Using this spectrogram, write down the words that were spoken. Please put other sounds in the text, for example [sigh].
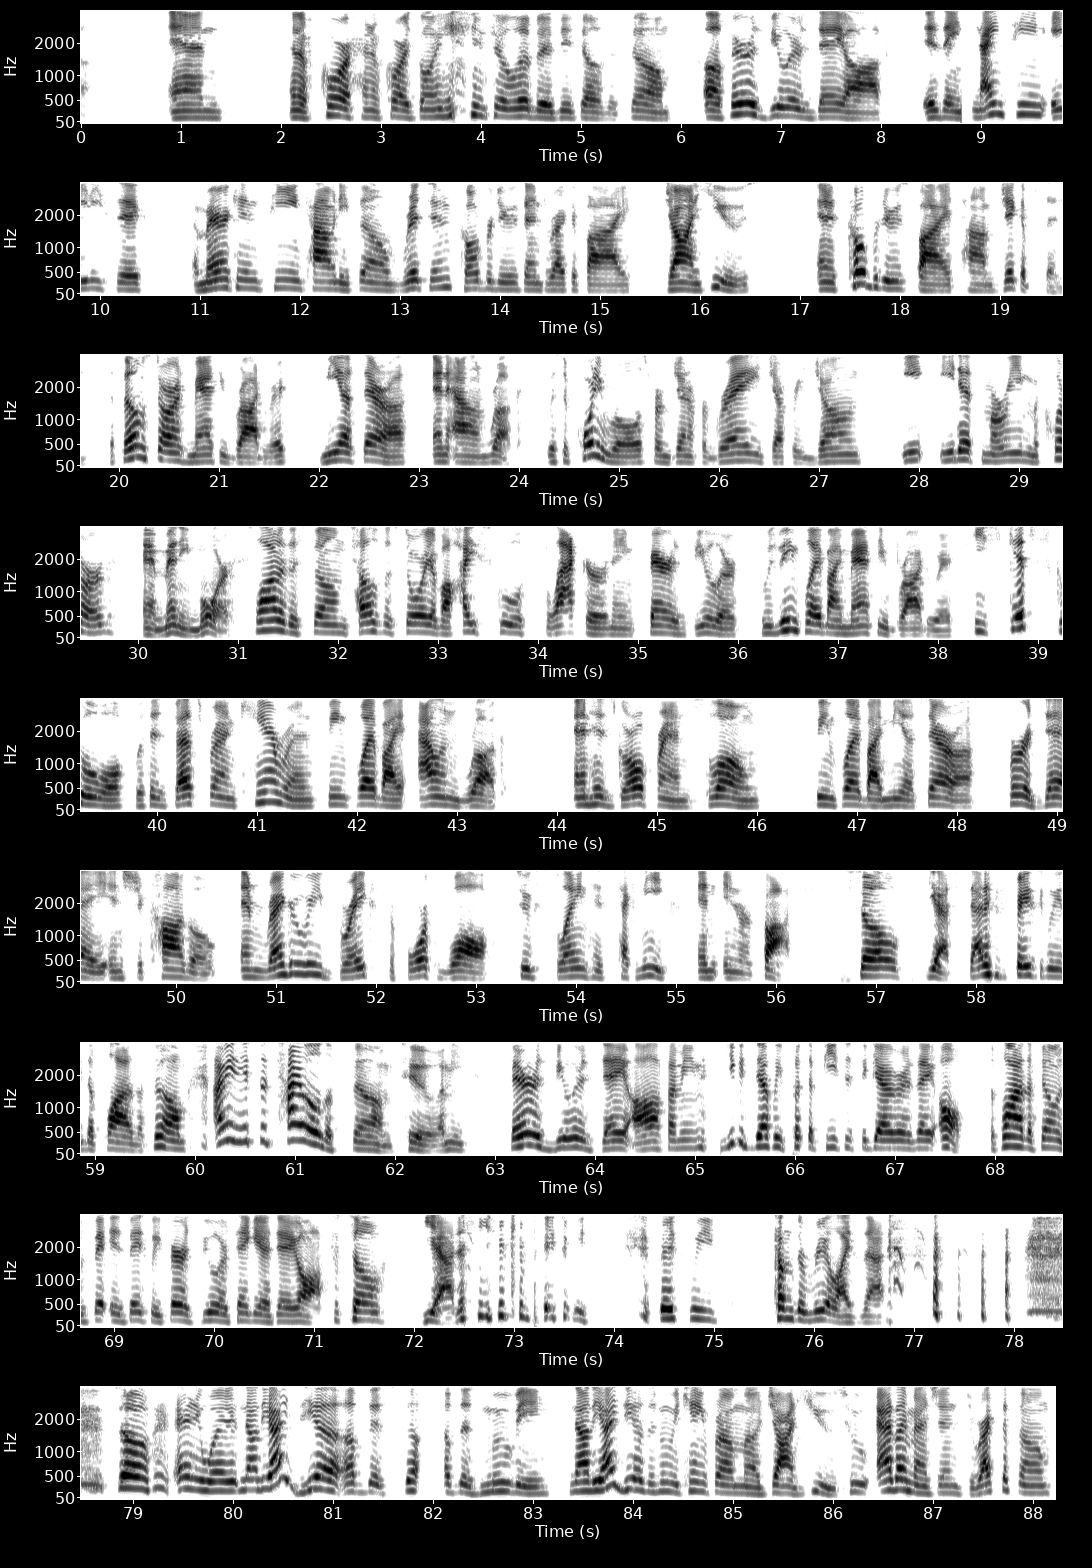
And and of course, and of course, going [laughs] into a little bit of detail of this film, uh, Ferris Bueller's Day Off is a 1986 American teen comedy film written, co-produced, and directed by John Hughes, and is co-produced by Tom Jacobson. The film stars Matthew Broderick, Mia Sara, and Alan Ruck, with supporting roles from Jennifer Grey, Jeffrey Jones, e- Edith Marie McClurg, and many more. The plot of this film tells the story of a high school slacker named Ferris Bueller who's being played by Matthew Broderick. He skips school with his best friend Cameron being played by Alan Ruck and his girlfriend Sloane being played by Mia Sara for a day in Chicago and regularly breaks the fourth wall to explain his techniques and inner thoughts. So, yes, that is [laughs] basically the plot of the film. I mean, it's the title of the film, too. I mean, Ferris Bueller's Day Off. I mean, [laughs] you could definitely put the pieces together and say, oh, the plot of the film is, ba- is basically Ferris Bueller taking a day off. [laughs] So, yeah, you can basically basically come to realize that. so, anyway, now the idea of this of this movie, now the idea of this movie came from uh, John Hughes, who, as I mentioned, directed the film,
